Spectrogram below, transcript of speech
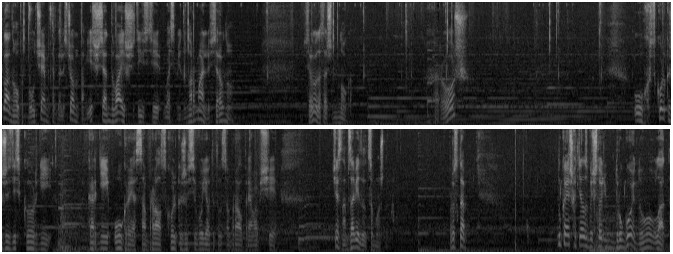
Главный опыт получаем и так далее. С чем там? Есть 62 из 68. Ну нормально, все равно. Все равно достаточно много. Хорош. Ух, сколько же здесь корней. Корней огра я собрал. Сколько же всего я вот этого собрал. Прям вообще. Честно, обзавидоваться можно. Просто... Ну, конечно, хотелось бы что-нибудь другое, но ладно.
